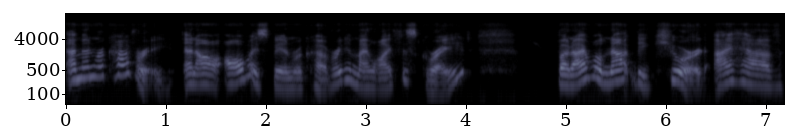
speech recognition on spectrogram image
I'm in recovery and I'll always be in recovery and my life is great, but I will not be cured. I have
